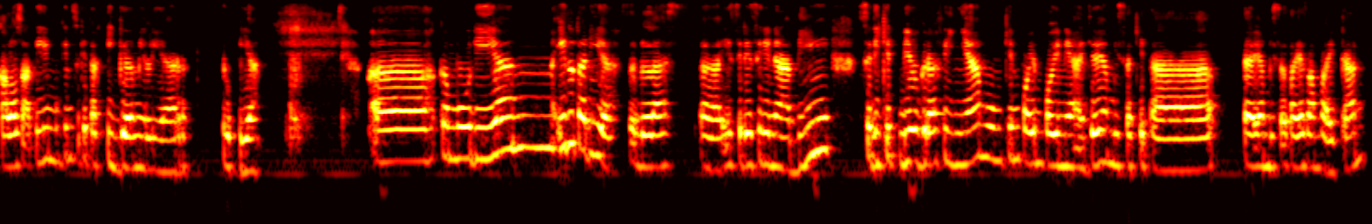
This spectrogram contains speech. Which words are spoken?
kalau saat ini mungkin sekitar 3 miliar rupiah. Uh, kemudian itu tadi ya 11 uh, istri-istri Nabi, sedikit biografinya, mungkin poin-poinnya aja yang bisa kita eh, yang bisa saya sampaikan.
